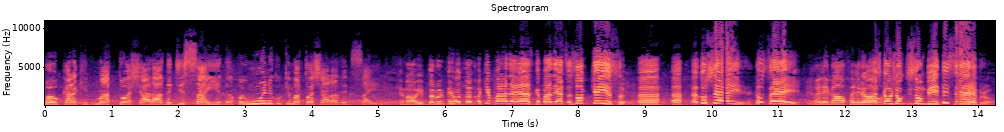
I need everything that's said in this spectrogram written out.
Foi o cara que matou a charada de saída. Foi o único que matou a charada de saída. Irmão, e todo mundo perguntando, mas que parada é essa? Que parada é essa? Zumbi, que é isso? Ah, ah, eu não sei, não sei. Foi legal, foi legal. Eu acho que é um jogo de zumbi, tem cérebro.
